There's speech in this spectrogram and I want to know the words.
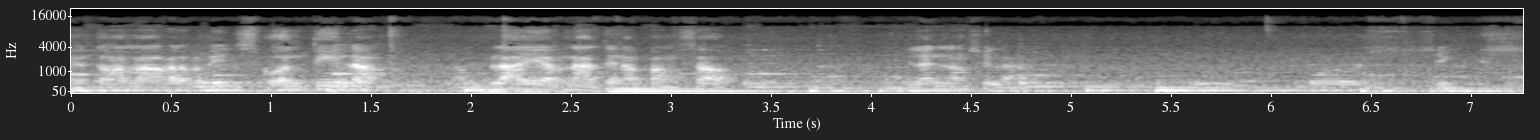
Ito nga mga kalapatids, konti lang ang flyer natin na pang south. Ilan lang sila? 4, 6,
